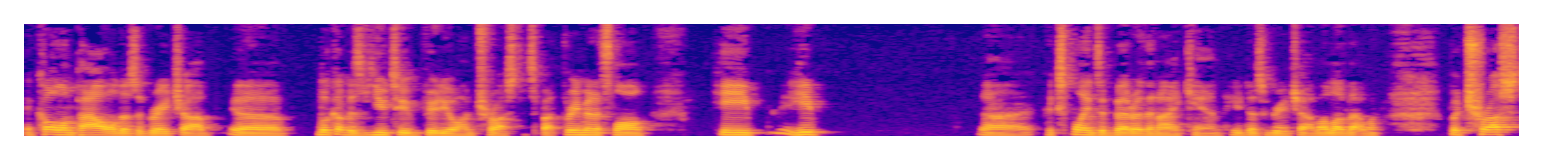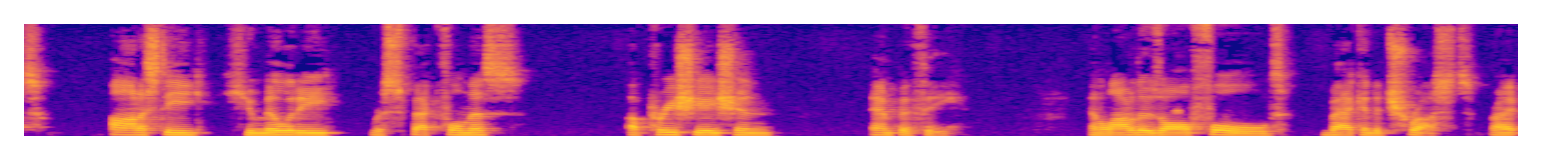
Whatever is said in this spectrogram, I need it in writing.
And Colin Powell does a great job. Uh, look up his YouTube video on trust. It's about three minutes long. He he uh, explains it better than I can. He does a great job. I love that one. But trust, honesty, humility, respectfulness, appreciation, empathy, and a lot of those all fold back into trust, right?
